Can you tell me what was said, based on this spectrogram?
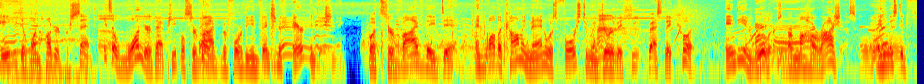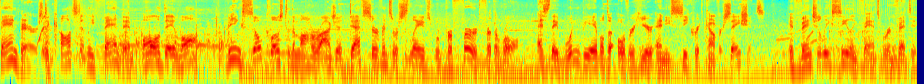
80 to 100%, it's a wonder that people survived before the invention of air conditioning. But survive they did, and while the common man was forced to endure the heat best they could, Indian rulers, or Maharajas, enlisted fan bearers to constantly fan them all day long. Being so close to the Maharaja, deaf servants or slaves were preferred for the role, as they wouldn't be able to overhear any secret conversations. Eventually, ceiling fans were invented,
